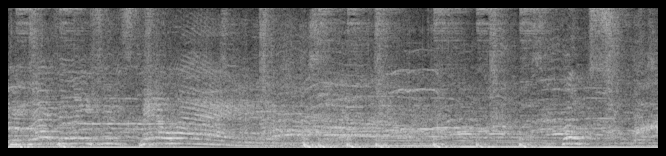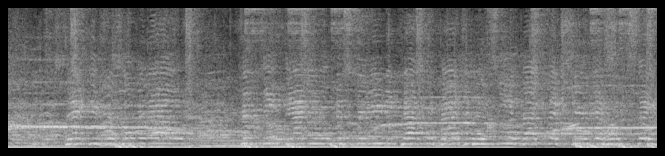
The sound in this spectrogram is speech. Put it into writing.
Congratulations, Wang. Folks, thank you for coming out. 15th annual Mr. Union Catholic Pageant. We'll see you back next year. Get home safe.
